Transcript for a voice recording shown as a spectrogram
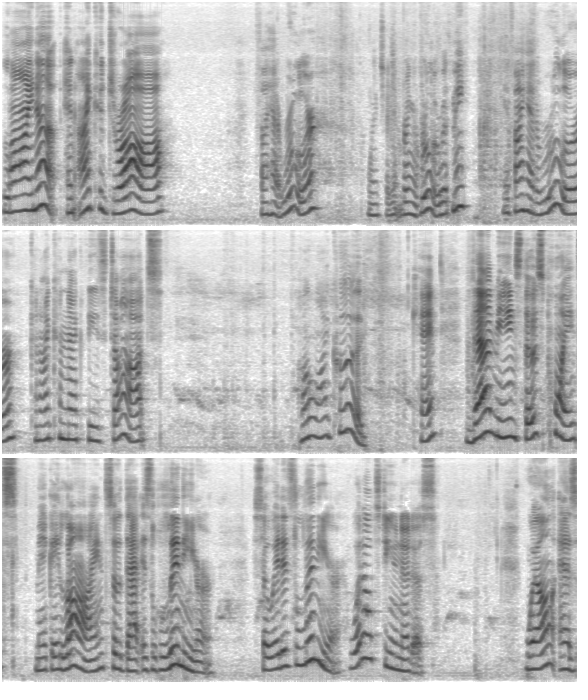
line up and I could draw, if I had a ruler, which I didn't bring a ruler with me. If I had a ruler, can I connect these dots? Oh, I could. Okay, that means those points make a line, so that is linear. So it is linear. What else do you notice? Well, as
